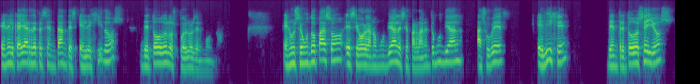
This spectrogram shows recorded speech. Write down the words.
en el que haya representantes elegidos de todos los pueblos del mundo. En un segundo paso, ese órgano mundial, ese Parlamento Mundial, a su vez, elige de entre todos ellos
